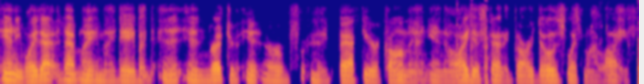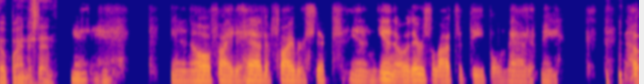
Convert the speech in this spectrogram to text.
anyway that that made my day but in, in retro or back to your comment you know i just got to guard those with my life. Hope i understand. You know if i'd had a five or six and you know there's lots of people mad at me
